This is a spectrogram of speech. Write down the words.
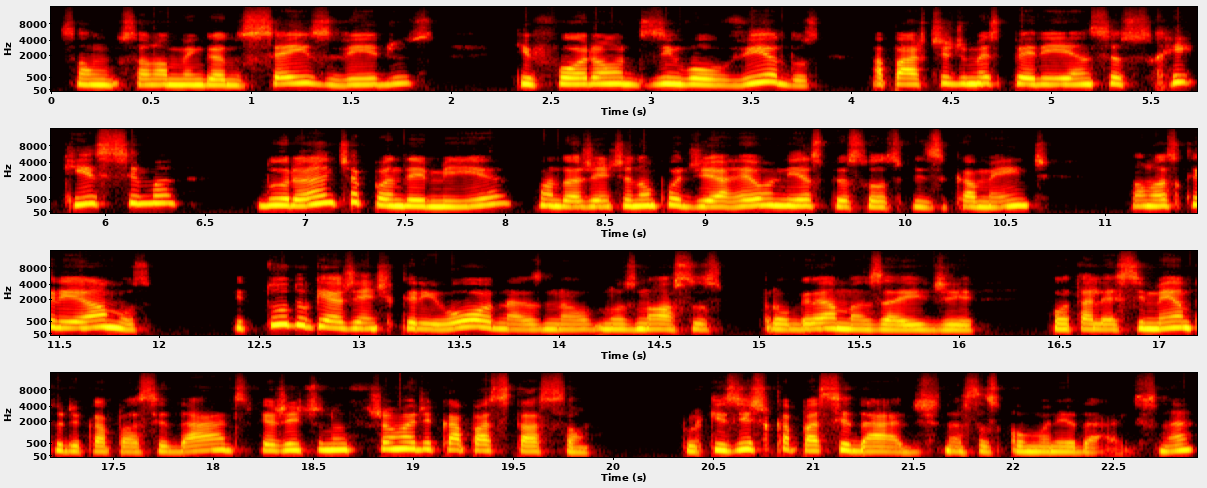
São, se eu não me engano, seis vídeos que foram desenvolvidos a partir de uma experiência riquíssima durante a pandemia, quando a gente não podia reunir as pessoas fisicamente. Então, nós criamos, e tudo que a gente criou nas, no, nos nossos programas aí de fortalecimento de capacidades, que a gente não chama de capacitação, porque existe capacidade nessas comunidades, né?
